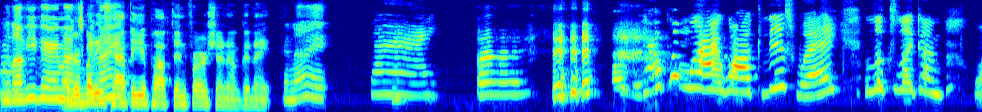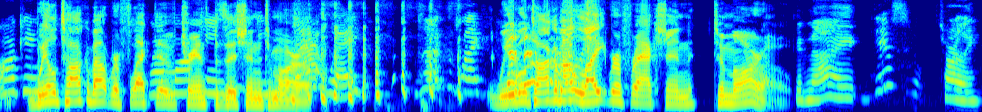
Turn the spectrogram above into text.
We love you very much. Everybody's happy you popped in for our show now. Good night. Good night. Bye. Bye. How come when I walk this way, it looks like I'm walking? We'll talk about reflective transposition tomorrow. That way. looks like We will talk about light refraction tomorrow. Good night, this. Charlie.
